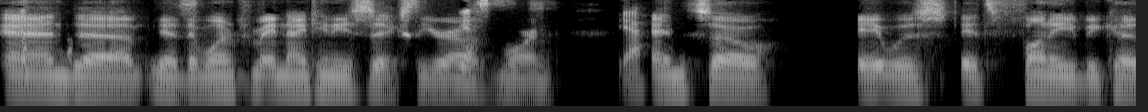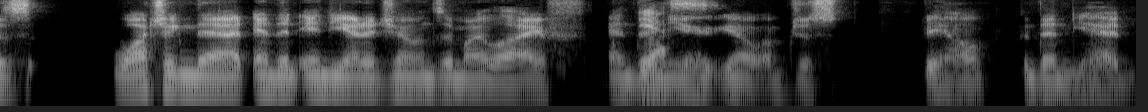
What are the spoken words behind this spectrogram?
and uh, yeah, the one from 1986, the year I was born. Yeah. and so it was. It's funny because watching that, and then Indiana Jones in my life, and then Yes. you you know I'm just you know then you had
